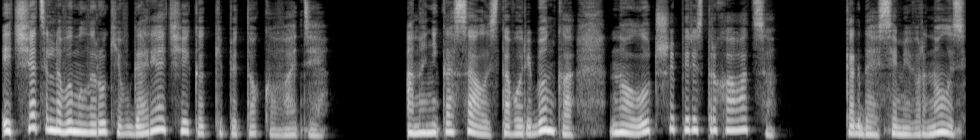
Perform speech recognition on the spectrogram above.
и тщательно вымыла руки в горячей, как кипяток в воде. Она не касалась того ребенка, но лучше перестраховаться. Когда Семи вернулась,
